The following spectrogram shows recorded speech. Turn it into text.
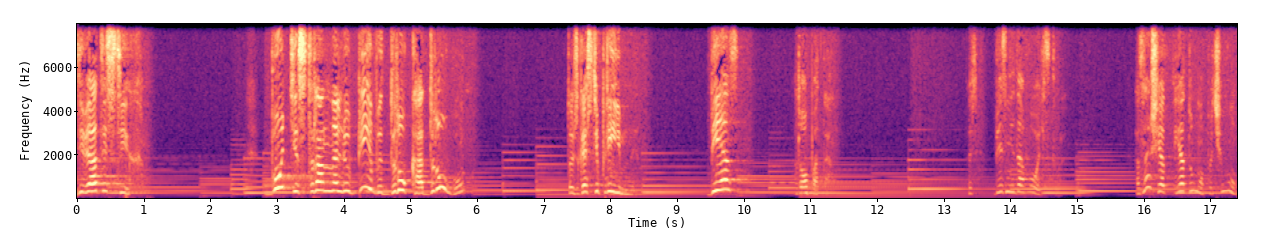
Девятый стих. Будьте страннолюбивы друг к другу, то есть гостеприимны, без ропота, то есть без недовольства. А знаешь, я, я думала, почему?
